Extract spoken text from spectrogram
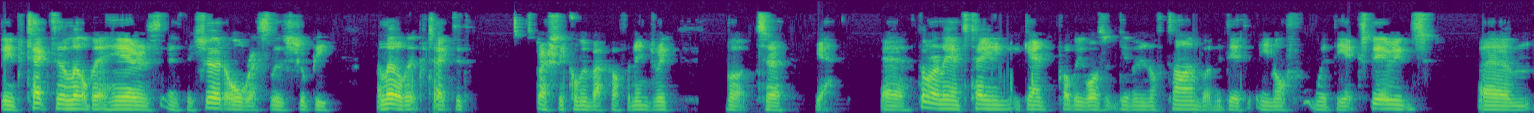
being protected a little bit here, as, as they should. All wrestlers should be a little bit protected, especially coming back off an injury. But uh, yeah, uh, thoroughly entertaining. Again, probably wasn't given enough time, but they did enough with the experience um,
